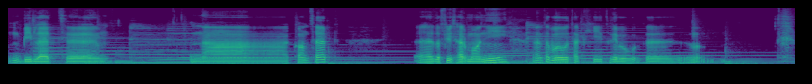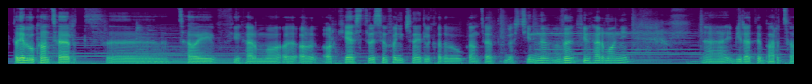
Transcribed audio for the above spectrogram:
bilet y, na koncert do Filharmonii. To był taki, to nie był no, To nie był koncert y, całej filharmo- or- orkiestry symfonicznej, tylko to był koncert gościnny w filharmonii. I bilety bardzo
